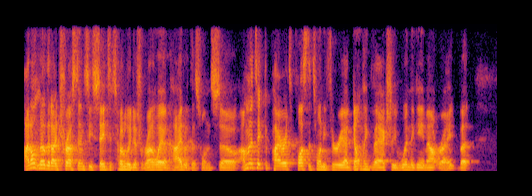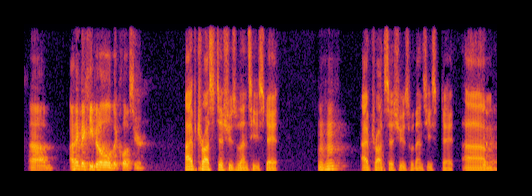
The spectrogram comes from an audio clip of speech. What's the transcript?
I don't know that I trust NC State to totally just run away and hide with this one. So I'm going to take the Pirates plus the 23. I don't think they actually win the game outright, but um, I think they keep it a little bit closer. I have trust issues with NC State. Mm-hmm. I have trust issues with NC State. Um, yeah.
